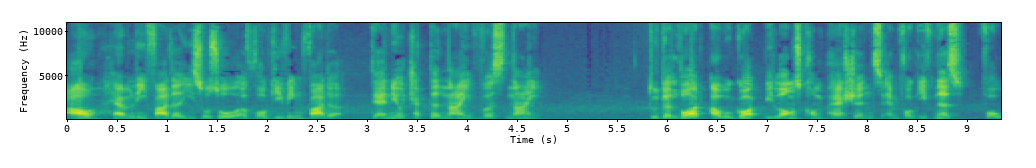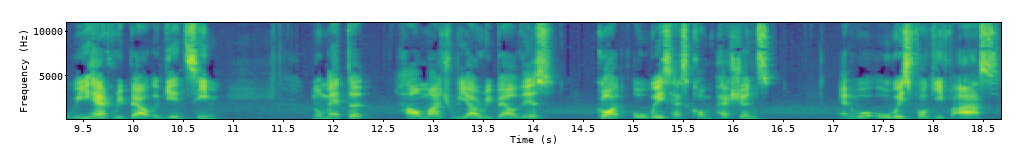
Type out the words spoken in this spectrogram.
our Heavenly Father is also a forgiving Father. Daniel chapter 9, verse 9. To the Lord our God belongs compassion and forgiveness, for we have rebelled against him. No matter how much we are rebellious, God always has compassion and will always forgive us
